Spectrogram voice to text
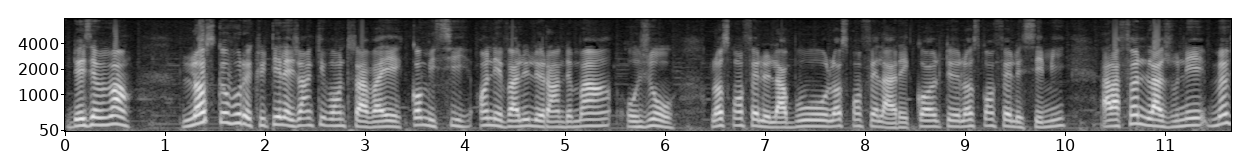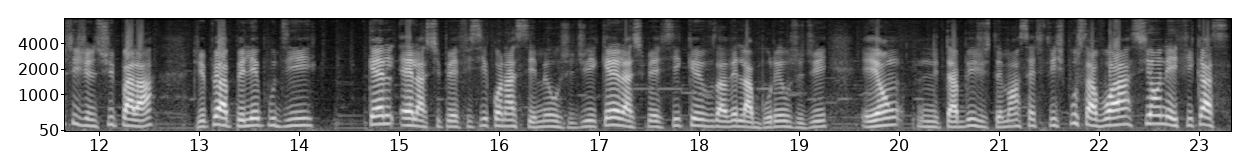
Deuxièmement, lorsque vous recrutez les gens qui vont travailler, comme ici, on évalue le rendement au jour. Lorsqu'on fait le labour, lorsqu'on fait la récolte, lorsqu'on fait le semis, à la fin de la journée, même si je ne suis pas là, je peux appeler pour dire quelle est la superficie qu'on a sémée aujourd'hui, quelle est la superficie que vous avez labourée aujourd'hui et on établit justement cette fiche pour savoir si on est efficace.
